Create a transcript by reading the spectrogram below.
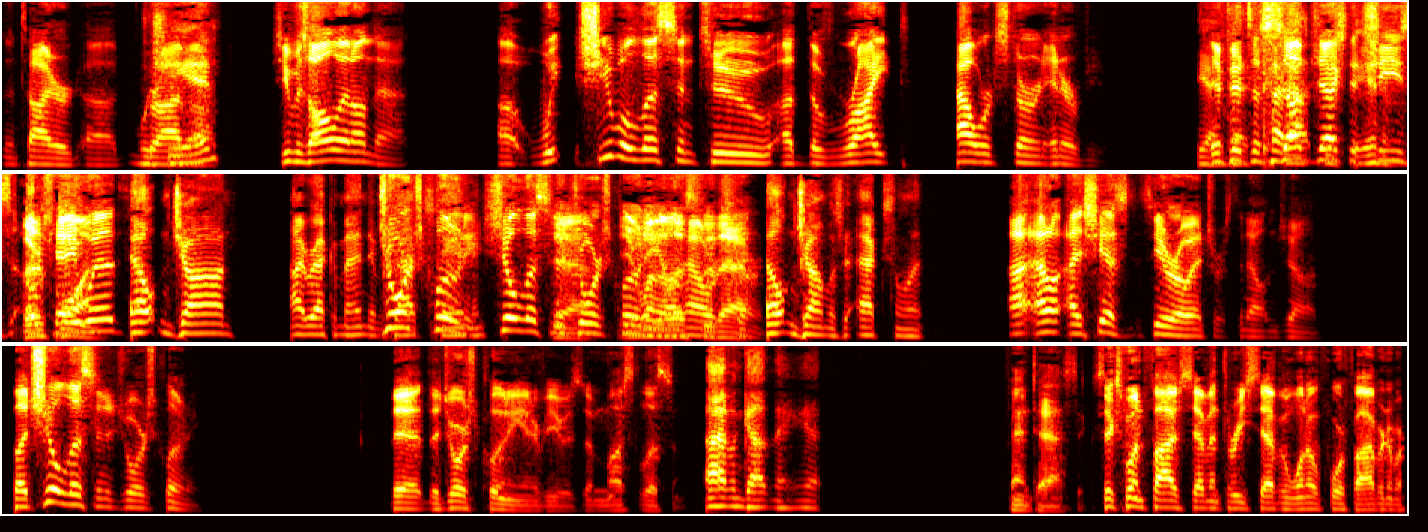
the entire uh, Was she drive in? on. She was all in on that. Uh, we she will listen to uh, the right Howard Stern interview Yeah, if it's a subject that she's There's okay one. with. Elton John, I recommend him. George Clooney, she'll listen Yeah, to George you Clooney wanna on listen to Howard that. Stern. Elton John was excellent. I, I don't. I, she has zero interest in Elton John, but she'll listen to George Clooney. The the George Clooney interview is a must listen. I haven't gotten there yet. Fantastic. 615 737 1045 number.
